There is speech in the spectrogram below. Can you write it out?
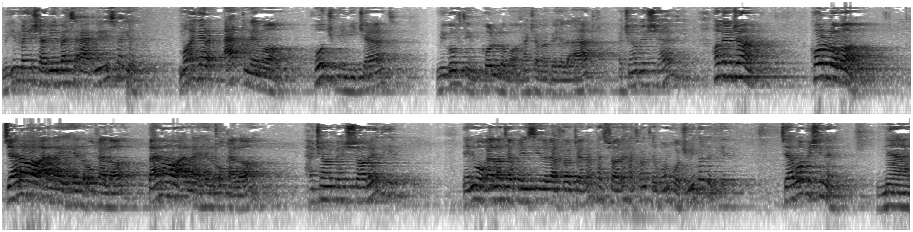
میگیم مگه شبیه بحث عقلی نیست مگه؟ ما اگر عقل ما حکمی می‌کرد می‌گفتیم کل ما حکم به العقل حکم به شر حالا اینجا کل ما جرا علیه الاغلا بنا علیه الاغلا حکم به شاره دیگه. یعنی اغلا طبق این سیره رفتار کردن پس شاره حتما طبق حکمی داده دیگه. جوابش اینه نه.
